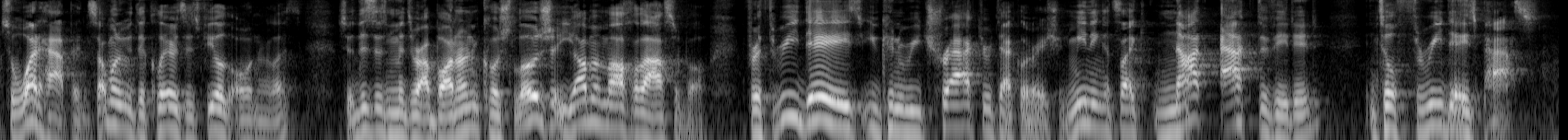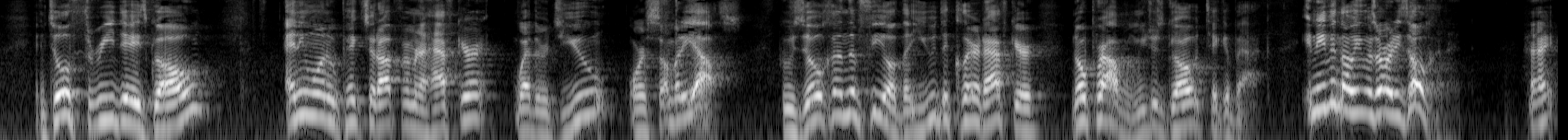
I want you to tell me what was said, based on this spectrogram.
So what happens? Someone who declares his field ownerless. So this is midrabanan koshlosha yamam For three days, you can retract your declaration, meaning it's like not activated until three days pass. Until three days go, anyone who picks it up from a hefker, whether it's you or somebody else, who's zocha in the field that you declared hefker, no problem. You just go take it back, and even though he was already zocha it. Right?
